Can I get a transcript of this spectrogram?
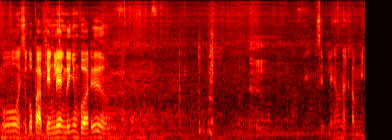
โอ้ยสุขภาพแข็งแรงเด้อโยมพ่อเด้อเสร็จแล้วนะครับนี่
